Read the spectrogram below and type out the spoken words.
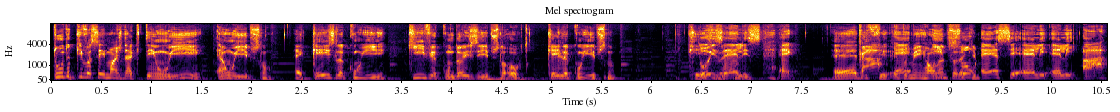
tudo que você imaginar que tem um I é um Y. É Keisla com I, Kivia com dois Y, ou Keila com Y. Keisla Dois com- L's. É. É difícil. Eu tô me enrolando todo aqui. S-L-L-A.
